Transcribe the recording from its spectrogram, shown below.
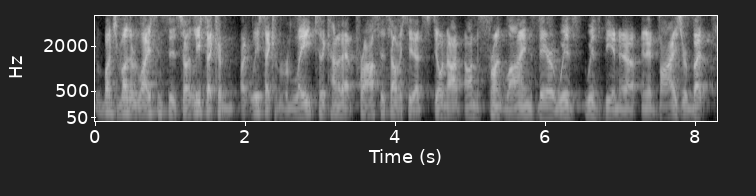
bunch of other licenses, so at least I could at least I could relate to the, kind of that process. Obviously, that's still not on the front lines there with with being a, an advisor, but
